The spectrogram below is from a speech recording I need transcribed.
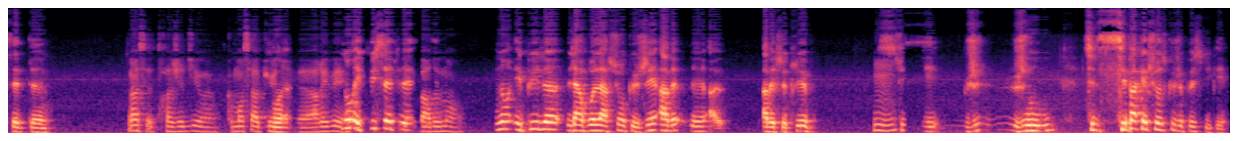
cette... euh, Ah, cette tragédie, ouais. Comment ça a pu Ouais. euh, arriver? Non, et puis cette, Le bombardement. non, et puis la, la relation que j'ai avec, euh, avec ce club, c'est- je, je, c'est- c'est pas quelque chose que je peux expliquer.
